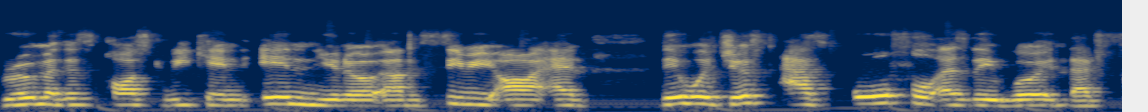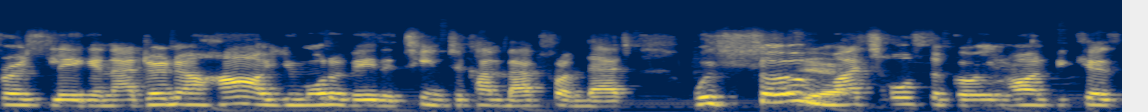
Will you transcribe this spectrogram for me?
Roma this past weekend in, you know, um, Serie A and they were just as awful as they were in that first leg. And I don't know how you motivate a team to come back from that with so yeah. much also going on because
